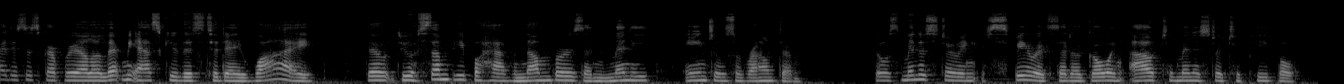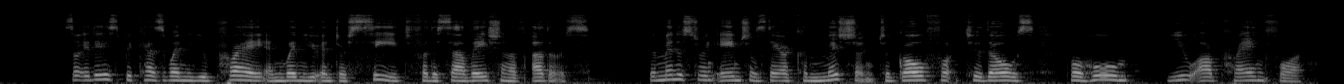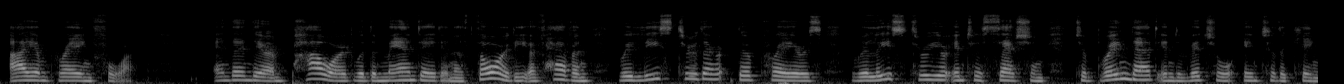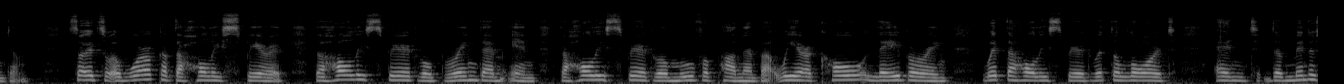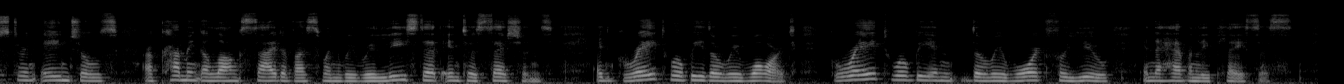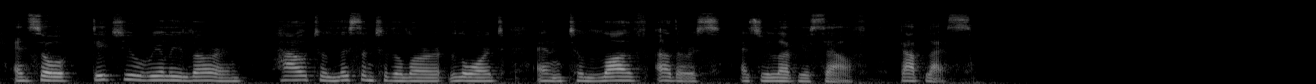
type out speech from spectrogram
Hi, this is Gabriella. Let me ask you this today. Why do, do some people have numbers and many angels around them? Those ministering spirits that are going out to minister to people. So it is because when you pray and when you intercede for the salvation of others, the ministering angels they are commissioned to go for, to those for whom you are praying for. I am praying for and then they're empowered with the mandate and authority of heaven released through their, their prayers, released through your intercession to bring that individual into the kingdom. So it's a work of the Holy Spirit. The Holy Spirit will bring them in. The Holy Spirit will move upon them. But we are co laboring with the Holy Spirit, with the Lord, and the ministering angels are coming alongside of us when we release that intercessions. And great will be the reward. Great will be in the reward for you in the heavenly places. And so, did you really learn how to listen to the Lord and to love others as you love yourself? God bless.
